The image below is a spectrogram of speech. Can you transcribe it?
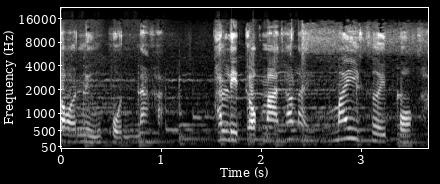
ต่อหนึ่งผลนะคะ ผลิตออกมาเท่าไหร่ไม่เคยพอค่ะ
